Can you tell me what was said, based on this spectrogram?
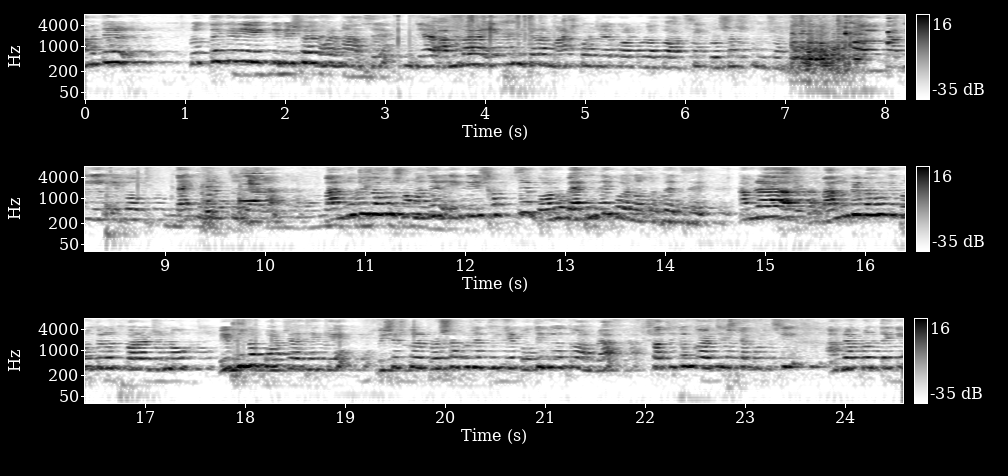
আমাদের প্রত্যেকেরই একটি বিষয় ধারণা আছে যে আমরা এখানে যারা মাস পর্যায়ে কর্মরত আছি, প্রশাসন সহ কাজী এবং দায়িত্বপ্রাপ্ত যারা বাল্যবিবাহ সমাজের একটি সবচেয়ে বড় ব্যাধিতে পরিণত হয়েছে। আমরা বাল্যবিবাহকে প্রতিরোধ করার জন্য বিভিন্ন পর্যায় থেকে বিশেষ করে প্রশাসনের থেকে প্রতিনিয়ত আমরা সচেতন করার চেষ্টা করছি। আমরা প্রত্যেকে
